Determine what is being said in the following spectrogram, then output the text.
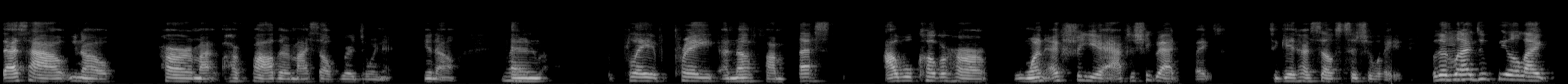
That's how, you know, her, my her father and myself, we're doing it, you know. Right. And play pray enough, I'm blessed. I will cover her one extra year after she graduates to get herself situated. Because mm-hmm. what I do feel like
